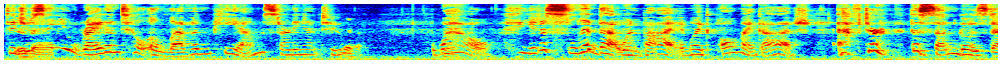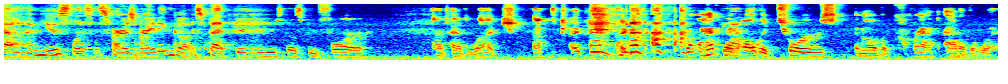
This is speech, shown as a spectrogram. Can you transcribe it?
did, you say you write until 11 p.m. starting at 2? Yeah, Wow, you just slid that one by. I'm like, oh my gosh. After the sun goes down, I'm useless as far as writing goes. But I'm useless before I've had lunch. I, I, I, have to have all the chores and all the crap out of the way.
